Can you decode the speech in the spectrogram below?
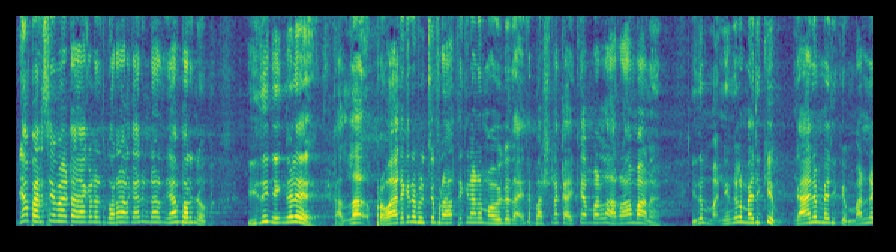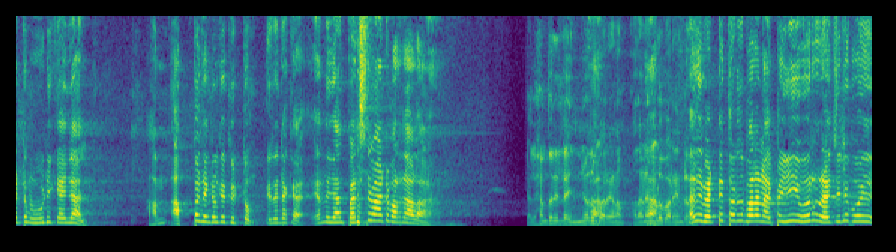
ഞാൻ പരസ്യമായിട്ട് അയാളുടെ അടുത്ത് കുറേ ആൾക്കാരുണ്ടായിരുന്നു. ഞാൻ പറഞ്ഞു ഇത് നിങ്ങൾ അല്ല പ്രവാചകനെ വിളിച്ച് പ്രാർത്ഥിക്കാനാണ് മൗലൂദ്. അതിന്റെ ഭക്ഷണം കഴിക്കാൻ പാടുള്ള അറാമാണ് ഇത് നിങ്ങൾ മരിക്കും. ഞാനും മരിക്കും. മണ്ണിട്ട് മൂടിക്കഴിഞ്ഞാൽ അപ്പം നിങ്ങൾക്ക് കിട്ടും ഇതിന്റെയൊക്കെ എന്ന് ഞാൻ പരസ്യമായിട്ട് പറഞ്ഞ ആളാണ്. അലഹമില്ല ഇഞ്ഞത് പറയണം. അതാണ് നമ്മൾ പറയേണ്ടത്. അത് വെട്ടിത്തുറന്ന് പറയണം. ഇപ്പം ഈ ഒരു റജിൽ പോയി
